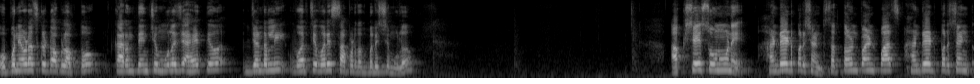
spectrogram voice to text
ओपन एवढाच कट ऑफ लागतो. कारण त्यांची मुलं जे आहेत ते जनरली वरचे वरेच सापडतात बरेचसे मुलं. अक्षय सोनवणे हंड्रेड पर्सेंट सत्तावन्न पॉईंट पाच हंड्रेड पर्सेंट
